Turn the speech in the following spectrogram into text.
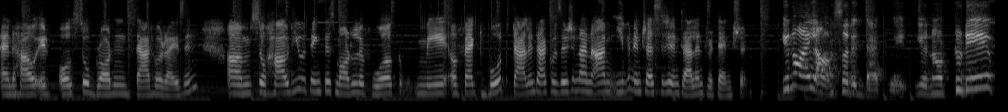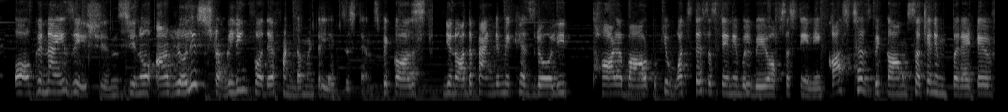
and how it also broadens that horizon. Um, so how do you think this model of work may affect both talent acquisition and i'm even interested in talent retention you know i'll answer it that way. You know today organizations you know are really struggling for their fundamental existence because you know the pandemic has really thought about okay what's the sustainable way of sustaining cost has become such an imperative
